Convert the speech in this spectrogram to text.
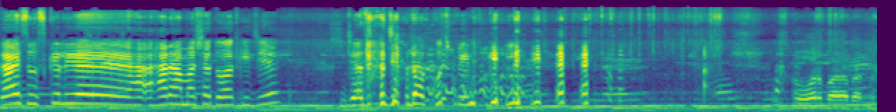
गाइस उसके लिए ह- हर हमेशा दुआ कीजिए ज़्यादा ज़्यादा कुछ पीने के लिए। उसको और बड़ा बनना।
